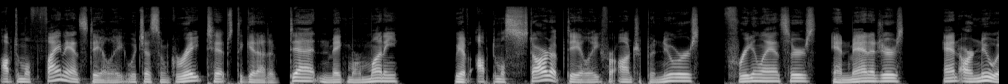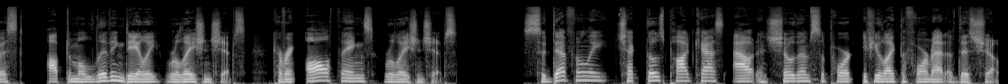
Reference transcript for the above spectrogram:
Optimal Finance Daily, which has some great tips to get out of debt and make more money. We have Optimal Startup Daily for entrepreneurs, freelancers, and managers. And our newest, Optimal Living Daily Relationships, covering all things relationships. So definitely check those podcasts out and show them support if you like the format of this show.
